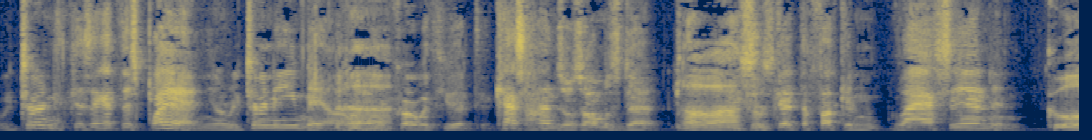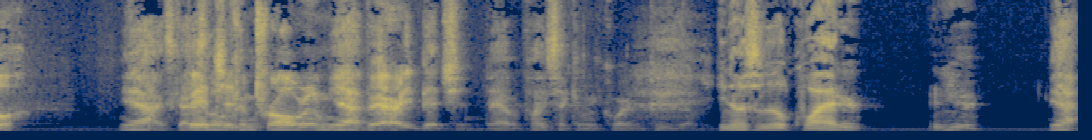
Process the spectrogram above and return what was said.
return because I got this plan. You know, return the email. I want Uh-huh. to record with you. Casa Hanzo's almost done. Oh, awesome. He's got the fucking glass in, and Cool. yeah, he's got his little control room. Yeah, very bitching They have a place I can record in Pedro. You know, it's a little quieter in here. Yeah,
